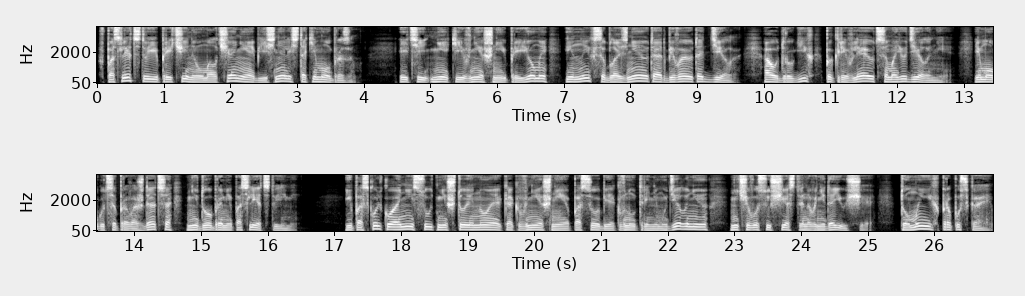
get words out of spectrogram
Впоследствии причины умолчания объяснялись таким образом. Эти некие внешние приемы иных соблазняют и отбивают от дела, а у других покривляют самое делание и могут сопровождаться недобрыми последствиями и поскольку они суть не что иное, как внешнее пособие к внутреннему деланию, ничего существенного не дающее, то мы их пропускаем.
